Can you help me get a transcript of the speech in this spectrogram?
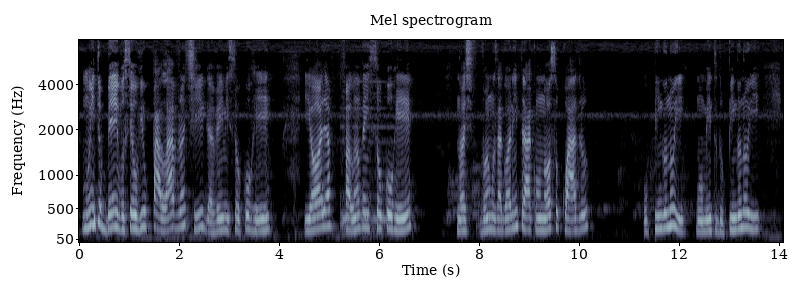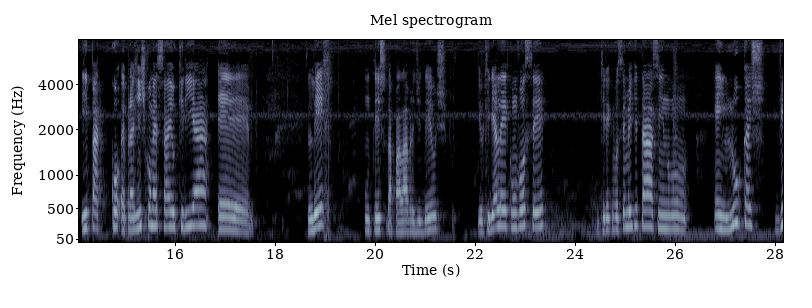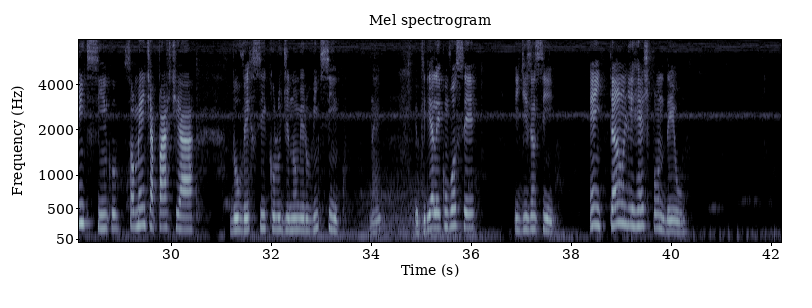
Muito bem, você ouviu palavra antiga, vem me socorrer. E olha, falando em socorrer, nós vamos agora entrar com o nosso quadro, o Pingo no I, momento do Pingo no I. E para é, a gente começar, eu queria é, ler um texto da palavra de Deus. Eu queria ler com você. E queria que você meditasse no, em Lucas 25, somente a parte A do versículo de número 25, né? Eu queria ler com você e diz assim: Então lhe respondeu,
